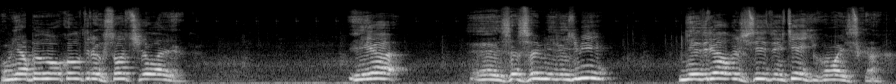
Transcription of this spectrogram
У меня было около 300 человек. И я э, со своими людьми внедрял вычислительную технику в войсках.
